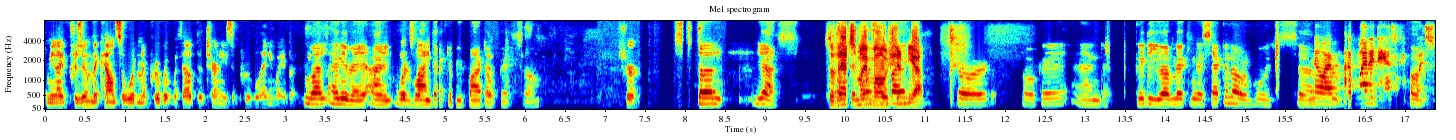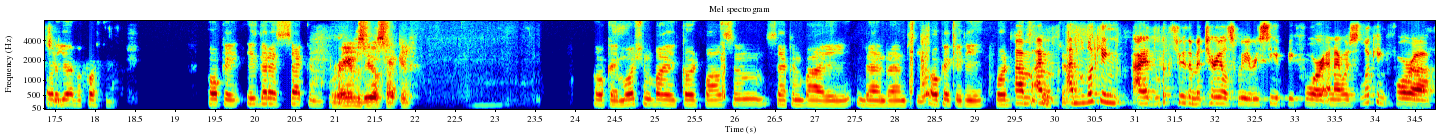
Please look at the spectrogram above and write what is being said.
I mean, I presume the council wouldn't approve it without the attorney's approval anyway, but well, anyway, I would That's want that to be part of it, so. sure. So, yes, So that's Okay, my motion by- yeah. third, okay, and Kitty, you are making a second or who's? uh, No, I'm, I wanted to ask a Or or question. you have a question? Okay, is there a second? Ramsey a second. Okay, motion by Kurt Paulson, second by Dan Ramsey. Okay, Kitty, what? Um, I'm, I'm looking, I had looked through the materials we received before and I was looking for a,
